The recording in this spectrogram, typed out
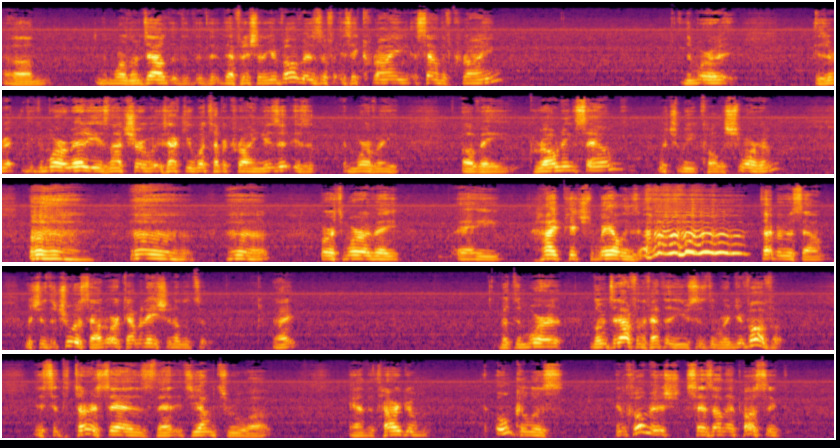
Um, the more learns out, the, the, the, definition of Yavava is a, is a crying, a sound of crying. The more is a, the Gemara already is not sure exactly what type of crying is it. Is it more of a of a groaning sound, which we call the shwarim, uh, uh, uh, or it's more of a a high pitched wailing. type of a sound, which is the truest sound, or a combination of the two, right? But the more learns it out from the fact that he uses the word Yavava. It's that the Torah says that it's Yom Teruah, and the Targum Onkelos in Chumash says on that pasuk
